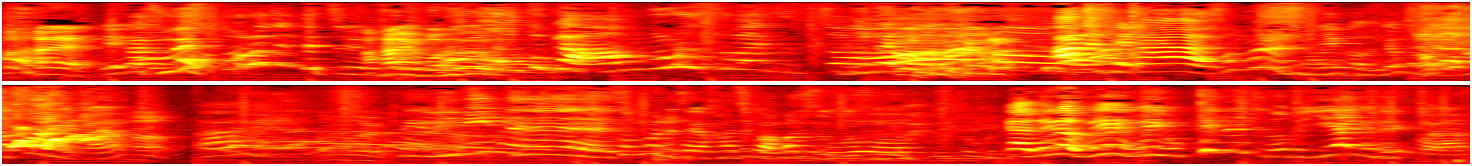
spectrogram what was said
아이 얘가 조회수 떨어질 때쯤 어머 뭔 어떻게 안 부를 수가 있어 진짜. 근데 아 근데 제가 선물을 준비했거든요 혹시 제가 갖고? 선물. 되게 의미 있는 선물을 제가 가지고 와가지고 무슨 무슨 선물 야 내가 왜 왜 욕했는지 너도 이해하게 될 거야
